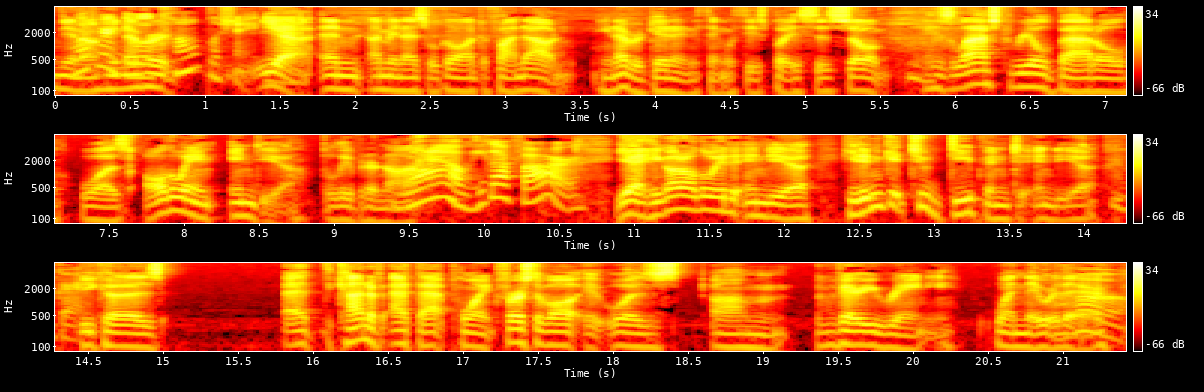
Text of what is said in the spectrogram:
You what know, are he never accomplishing? Yeah, and I mean, as we'll go on to find out, he never did anything with these places. So his last real battle was all the way in India, believe it or not. Wow, he got far. Yeah, he got all the way to India. He didn't get too deep into India Okay. because at kind of at that point, first of all, it was um, very rainy when they were there. Oh.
